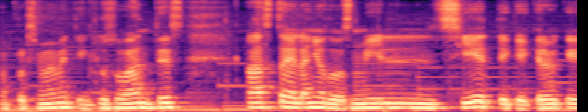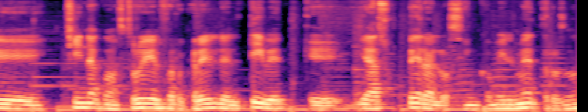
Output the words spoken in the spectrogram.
aproximadamente, incluso antes, hasta el año 2007, que creo que China construye el ferrocarril del Tíbet, que ya supera los 5.000 metros, ¿no?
